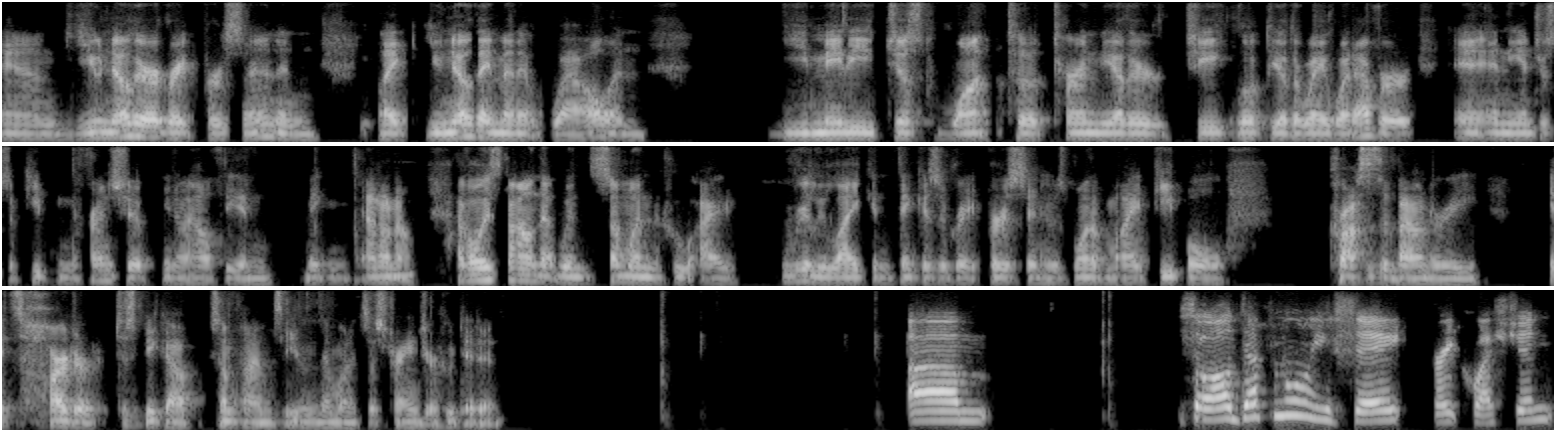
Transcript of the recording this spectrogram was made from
and you know they're a great person, and like you know they meant it well, and you maybe just want to turn the other cheek, look the other way, whatever, in, in the interest of keeping the friendship, you know, healthy and making. I don't know. I've always found that when someone who I really like and think is a great person, who's one of my people, crosses a boundary, it's harder to speak up sometimes, even than when it's a stranger who did it. Um, so I'll definitely say, great question.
